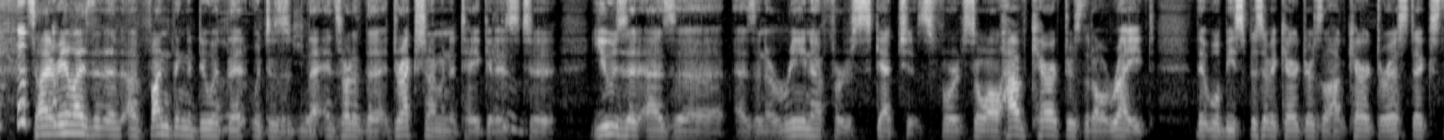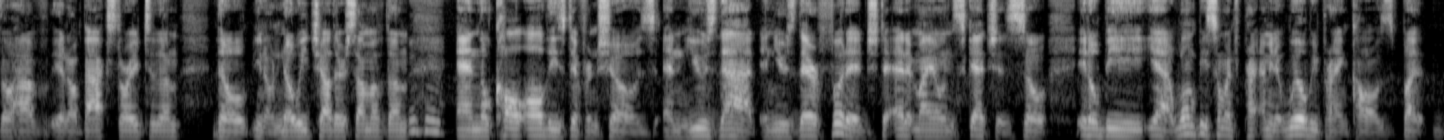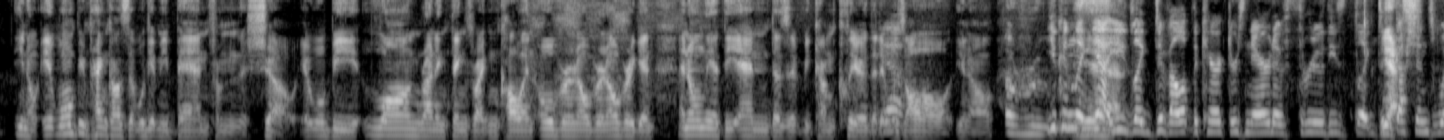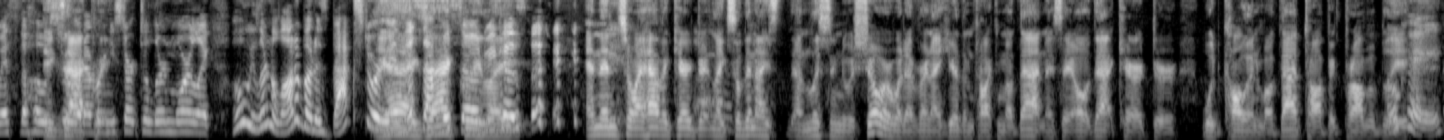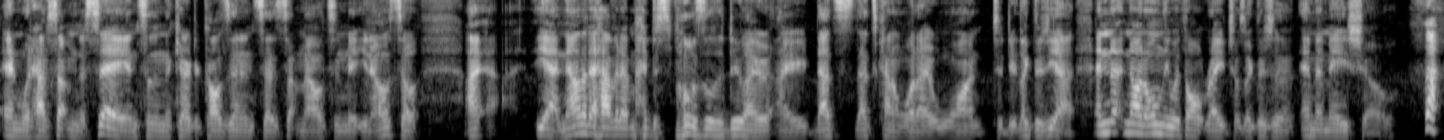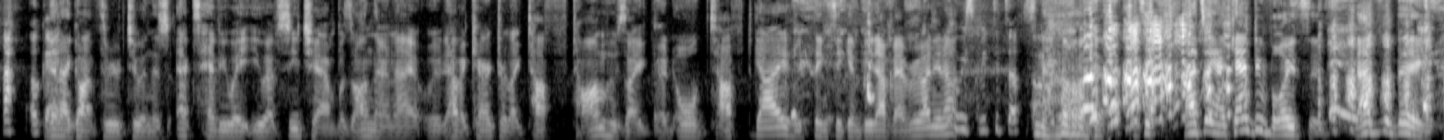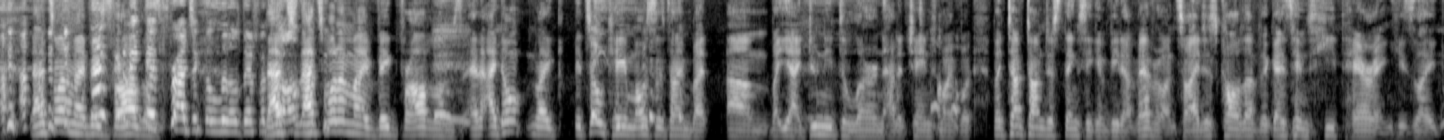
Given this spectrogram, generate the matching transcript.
so I realized that a, fun thing to do with it, which is the, and sort of the direction I'm going to take it, is to use it as a as an arena for sketches. For so I'll have characters that I'll write that will be specific characters. They'll have characteristics. They'll have you know backstory to them. They'll you know know each other. Some of them, mm-hmm. and they'll call all these different shows and use that and use their footage to edit my own sketches. So it'll be yeah, it won't be so much. Prank, I mean, it will be prank calls, but you know, it won't be prank calls that will get me banned from the show. It will be long running things where I can call in over and over and over again, and only at the end does it become clear that it was all you know. A rude. You can like yeah. Yeah. you like develop the character's narrative through these like Yes. discussions with the host or whatever, and you start to learn more. Like, oh, we learn a lot about his backstory Yeah, in this exactly, episode like- because And then so I have a character, and like so then I I'm listening to a show or whatever, and I hear them talking about that, and I say, oh, that character would call in about that topic probably, Okay. and would have something to say, and so then the character calls in and says something else, and you know, so I. I yeah, now that I have it at my disposal to do, I, I that's that's kind of what I want to do. Like there's yeah, and not, not only with alt right shows, like there's an MMA show Okay. that I got through to, and this ex heavyweight UFC champ was on there, and I would have a character like Tough Tom, who's like an old tough guy who thinks he can beat up everyone, you know. Can we speak to Tough Tom? That's the thing. I can't do voices. That's the thing. That's one of my big That's gonna make problems. this project a little difficult. That's that's one of my big problems, and I don't like. It's okay most of the time, but um, but yeah, I do need to learn how to change my voice. But Tough Tom just thinks he can beat up everyone, so I just called up the guy's name's Heath Herring. He's like,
